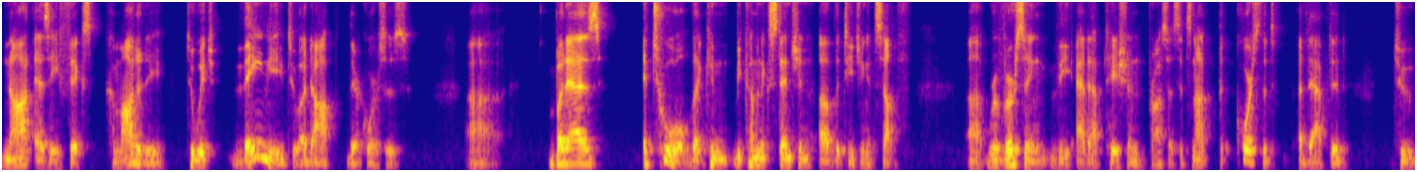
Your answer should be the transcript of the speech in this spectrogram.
not as a fixed commodity to which they need to adopt their courses, uh, but as a tool that can become an extension of the teaching itself, uh, reversing the adaptation process. It's not the course that's adapted to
